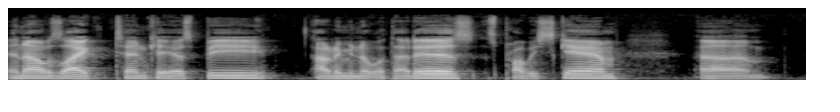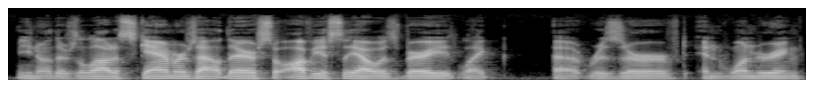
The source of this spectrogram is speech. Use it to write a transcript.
and I was like, 10 KSB. I don't even know what that is. It's probably scam. Um, you know, there's a lot of scammers out there. So obviously, I was very like uh, reserved and wondering,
